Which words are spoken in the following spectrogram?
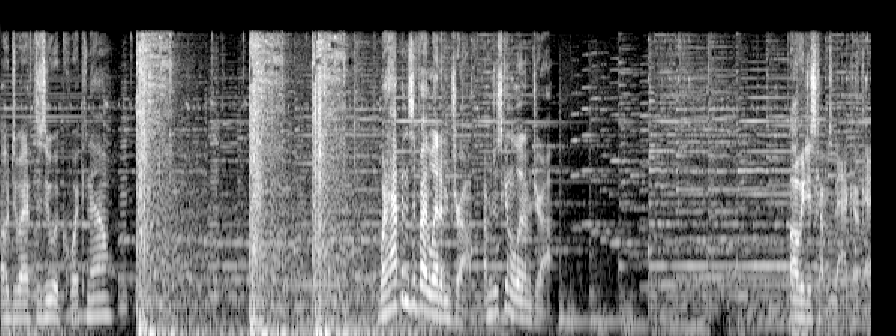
Oh, do I have to do it quick now? What happens if I let him drop? I'm just gonna let him drop. Oh, he just comes back. Okay.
